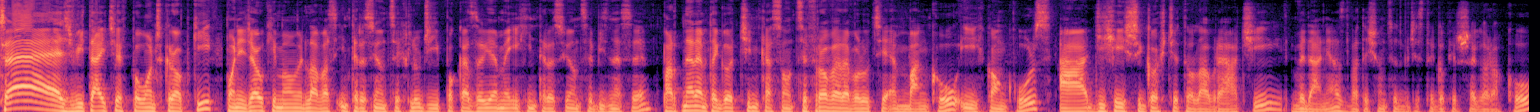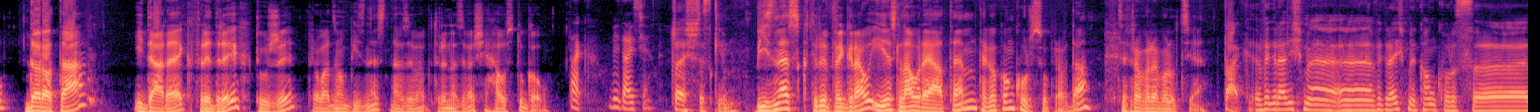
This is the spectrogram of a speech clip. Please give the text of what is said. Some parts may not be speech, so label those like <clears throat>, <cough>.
Cześć, witajcie w Połącz Kropki. W poniedziałki mamy dla Was interesujących ludzi i pokazujemy ich interesujące biznesy. Partnerem tego odcinka są Cyfrowe Rewolucje M-Banku i ich konkurs, a dzisiejsi goście to laureaci wydania z 2021 roku. Dorota i Darek Frydrych, którzy prowadzą biznes, który nazywa się House to Go. Tak, witajcie. Cześć wszystkim. Biznes, który wygrał i jest laureatem tego konkursu, prawda? Cyfrowe Rewolucje. Tak, wygraliśmy, e, wygraliśmy konkurs e,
